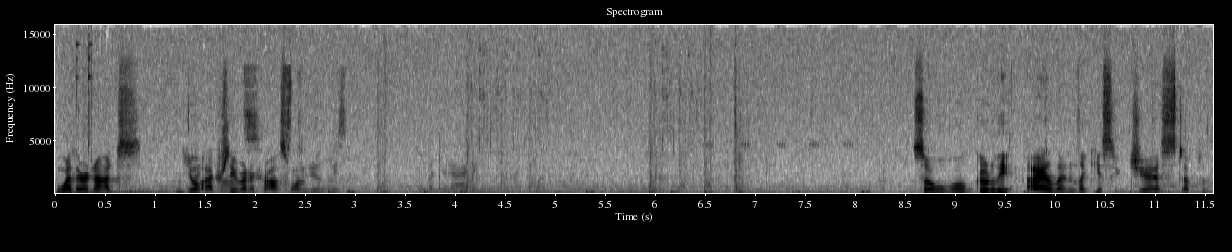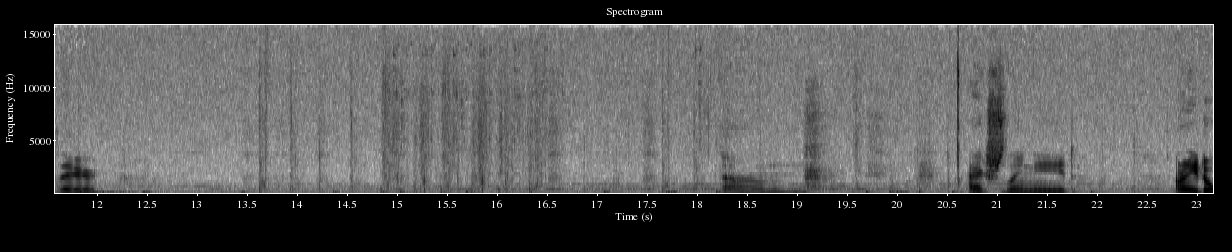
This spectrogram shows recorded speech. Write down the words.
whether or not you'll actually run across one. So we'll go to the island like you suggest up there. I actually need. I'm gonna need to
